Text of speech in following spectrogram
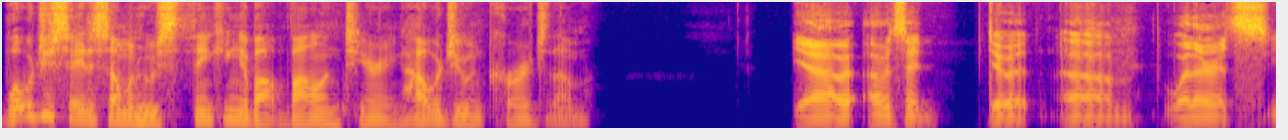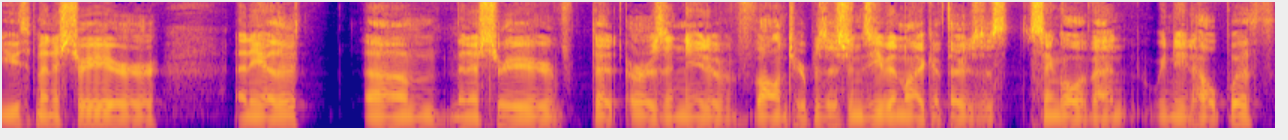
what would you say to someone who's thinking about volunteering? How would you encourage them? Yeah, I would say do it. Um, whether it's youth ministry or any other um, ministry or that or is in need of volunteer positions, even like if there's a single event we need help with,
